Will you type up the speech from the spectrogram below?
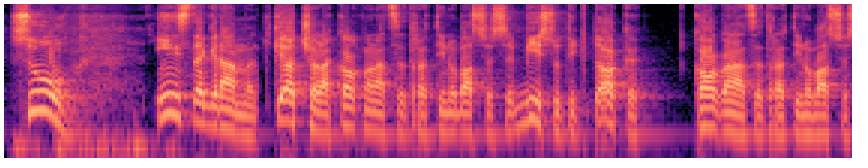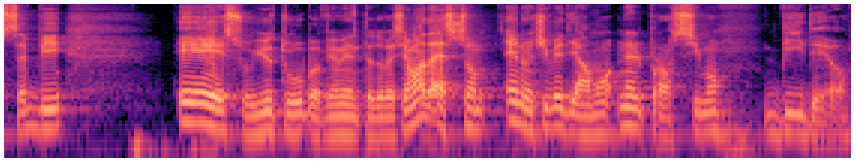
su Instagram, chiocciola coconuts-sv, su TikTok, coconuts-sv e su YouTube ovviamente dove siamo adesso e noi ci vediamo nel prossimo video.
